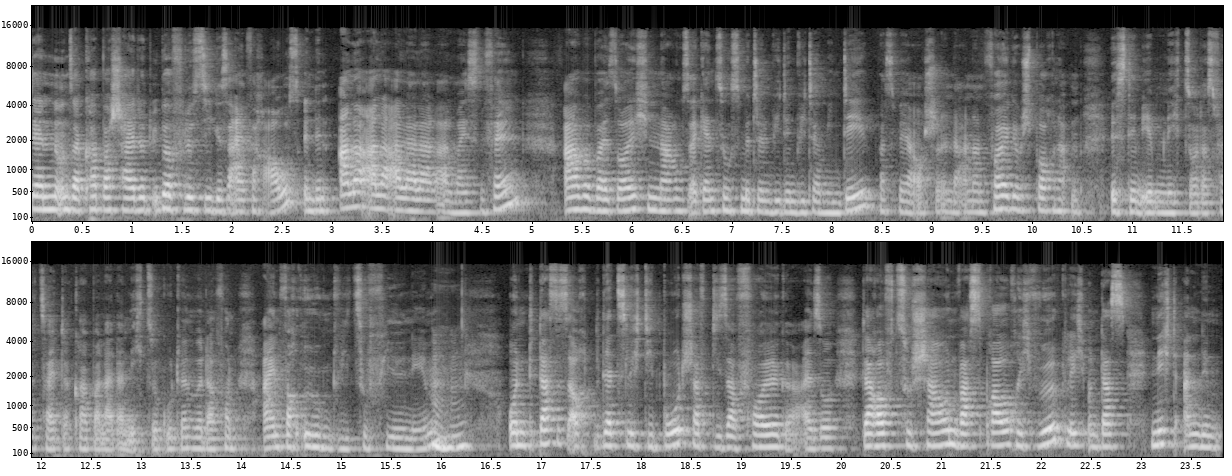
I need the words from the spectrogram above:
denn unser Körper scheidet Überflüssiges einfach aus, in den aller, aller, aller, aller, allermeisten Fällen. Aber bei solchen Nahrungsergänzungsmitteln wie dem Vitamin D, was wir ja auch schon in der anderen Folge besprochen hatten, ist dem eben nicht so. Das verzeiht der Körper leider nicht so gut, wenn wir davon einfach irgendwie zu viel nehmen. Mhm. Und das ist auch letztlich die Botschaft dieser Folge. Also darauf zu schauen, was brauche ich wirklich und das nicht an dem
